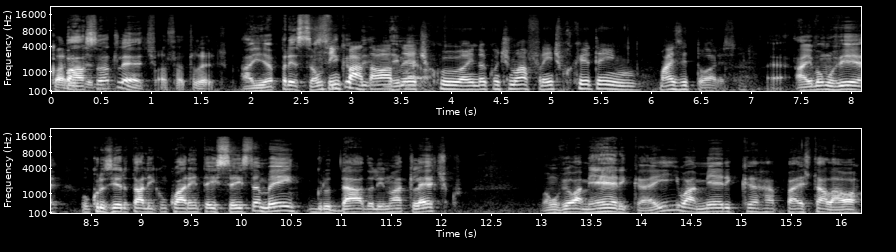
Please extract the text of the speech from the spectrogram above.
passa o Atlético. Passa o Atlético. Aí a pressão Se fica empatar, o Atlético maior. ainda continua à frente porque tem mais vitórias. É, aí vamos ver, o Cruzeiro está ali com 46 também, grudado ali no Atlético. Vamos ver o América. Aí o América, rapaz, está lá, ó.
